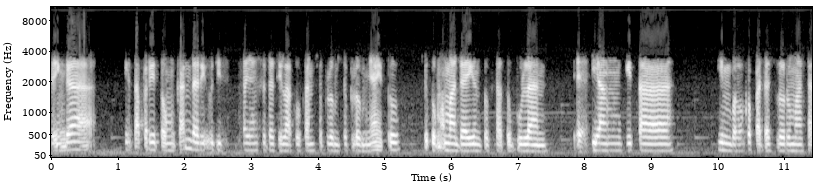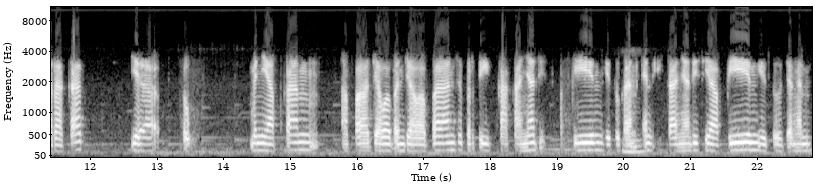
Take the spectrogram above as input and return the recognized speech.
sehingga kita perhitungkan dari uji coba yang sudah dilakukan sebelum-sebelumnya itu cukup memadai untuk satu bulan. Ya, Yang kita himbau kepada seluruh masyarakat ya untuk menyiapkan apa jawaban-jawaban seperti kakaknya disiapin gitu kan, Hmm. NIK-nya disiapin gitu. Jangan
